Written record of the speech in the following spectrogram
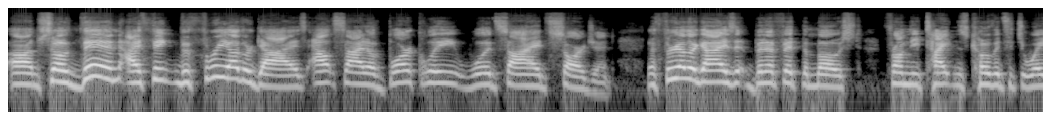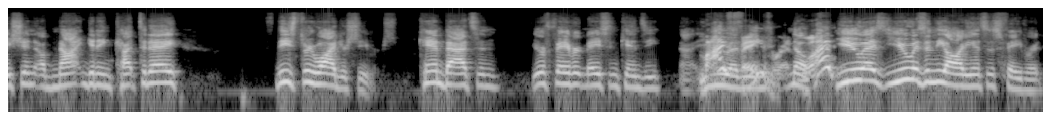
Um, so then I think the three other guys outside of Barkley, Woodside, Sargent, the three other guys that benefit the most from the Titans COVID situation of not getting cut today, these three wide receivers. Cam Batson, your favorite Mason Kinsey. Uh, My favorite. no, what? You as you as in the audience's favorite,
